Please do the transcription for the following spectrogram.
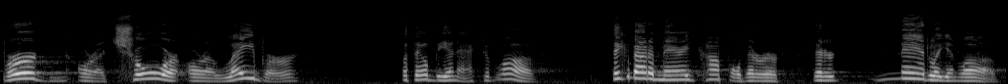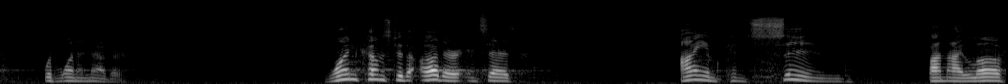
burden or a chore or a labor, but they'll be an act of love. Think about a married couple that are, that are madly in love with one another. One comes to the other and says, I am consumed by my love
